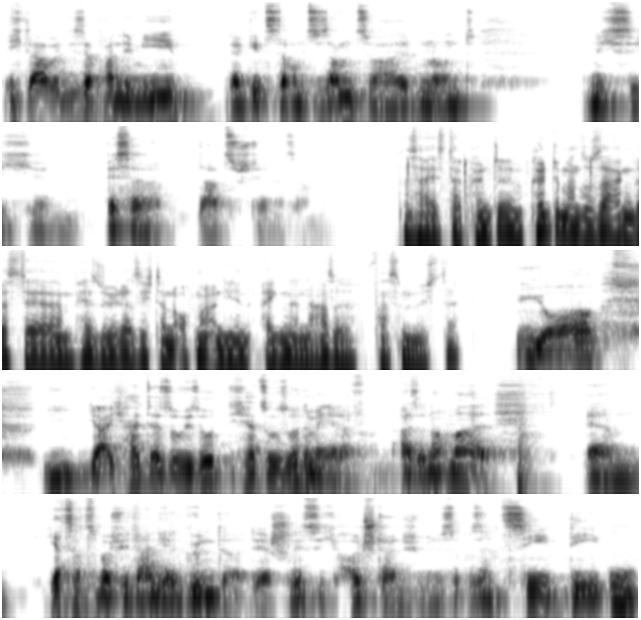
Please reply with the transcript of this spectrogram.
ich glaube, in dieser Pandemie, da geht es darum, zusammenzuhalten und nicht sich ähm, besser darzustellen als andere. Das heißt, da könnte, könnte man so sagen, dass der Herr Söder sich dann auch mal an die eigene Nase fassen müsste? Ja, ja, ich halte sowieso, ich halte sowieso eine Menge davon. Also nochmal, ähm, jetzt hat zum Beispiel Daniel Günther, der schleswig-holsteinische Ministerpräsident CDU,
